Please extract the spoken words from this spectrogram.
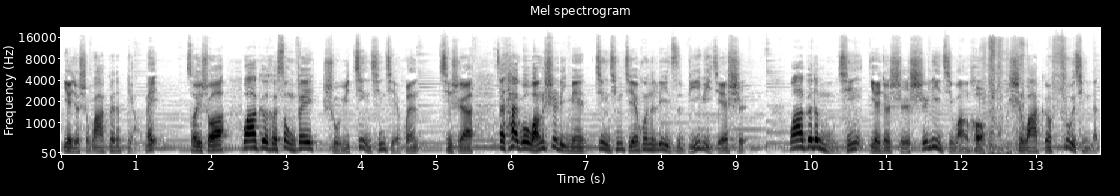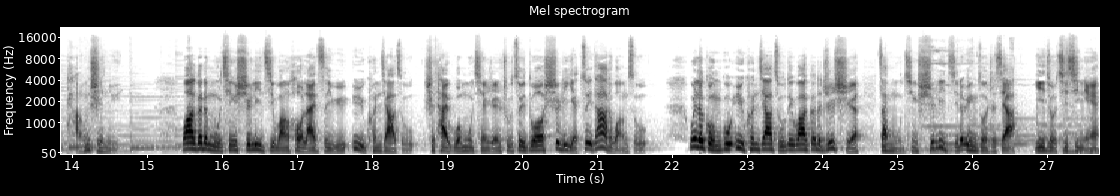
也就是蛙哥的表妹，所以说蛙哥和宋妃属于近亲结婚。其实，在泰国王室里面，近亲结婚的例子比比皆是。蛙哥的母亲，也就是施利吉王后，是蛙哥父亲的堂侄女。蛙哥的母亲施利吉王后来自于玉坤家族，是泰国目前人数最多、势力也最大的王族。为了巩固玉坤家族对蛙哥的支持，在母亲施利吉的运作之下，一九七七年，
